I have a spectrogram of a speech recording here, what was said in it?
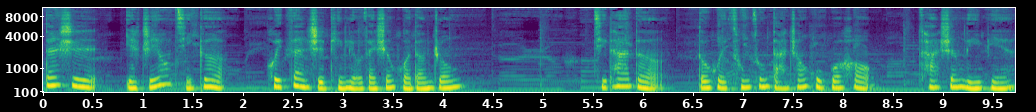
但是也只有几个会暂时停留在生活当中，其他的都会匆匆打招呼过后，擦身离别。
